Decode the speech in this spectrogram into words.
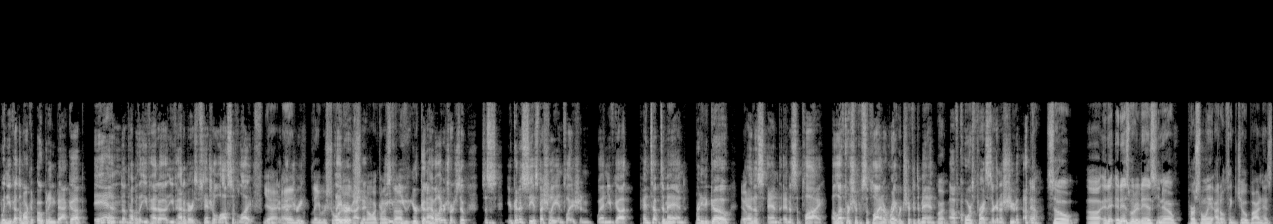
when you've got the market opening back up, and on top of that, you've had a you've had a very substantial loss of life. yeah, in country. labor shortage Labor, I- and all that kind of you, stuff. You, you're going to have a labor shortage. So, so this is you're going to see, especially inflation, when you've got pent up demand ready to go, Yep. and a and and a supply, a leftward shift of supply and a rightward shift of demand. Right. Of course, prices are going to shoot up. yeah. So uh, it it is what it is. You know, personally, I don't think Joe Biden has.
